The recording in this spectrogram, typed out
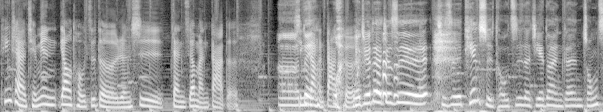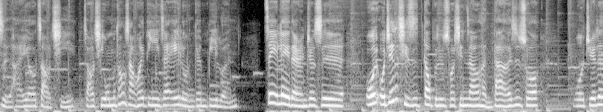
听起来前面要投资的人是胆子要蛮大的，呃，心脏很大颗。我觉得就是 其实天使投资的阶段跟种子还有早期，早期我们通常会定义在 A 轮跟 B 轮。这一类的人就是我，我觉得其实倒不是说心脏很大，而是说我觉得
